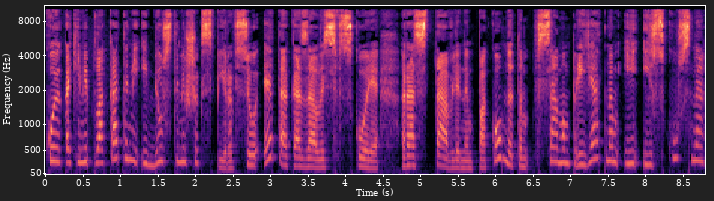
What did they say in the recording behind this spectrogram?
кое-какими плакатами и бюстами Шекспира. Все это оказалось вскоре расставленным по комнатам в самом приятном и искусно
